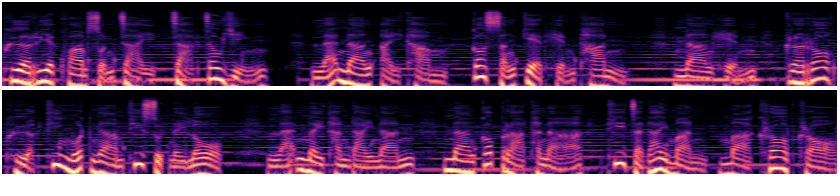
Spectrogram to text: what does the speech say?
เพื่อเรียกความสนใจจากเจ้าหญิง และนางไอคำก็สังเกตเห็นท่าน นางเห็นกระรอกเผือกที่งดงามที่สุดในโลก และในทันใดนั้น นางก็ปรารถนาที่จะได้มันมาครอบครอง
